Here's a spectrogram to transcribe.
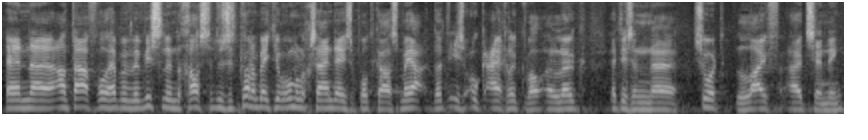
En uh, aan tafel hebben we wisselende gasten. Dus het kan een beetje rommelig zijn, deze podcast. Maar ja, dat is ook eigenlijk wel uh, leuk. Het is een soort live uitzending.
